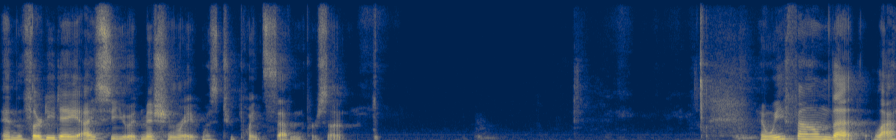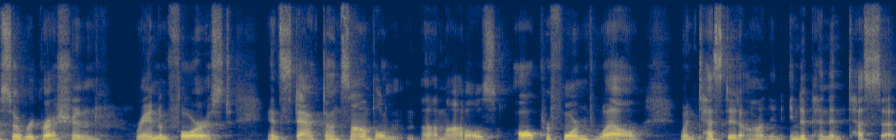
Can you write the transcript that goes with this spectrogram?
and the 30 day ICU admission rate was 2.7%. And we found that lasso regression, random forest, and stacked ensemble uh, models all performed well when tested on an independent test set,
